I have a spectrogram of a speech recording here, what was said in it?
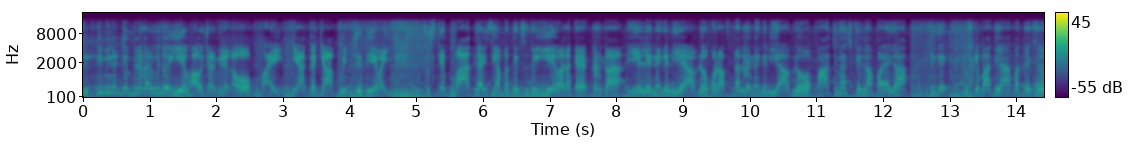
50 minute game play करोगे तो ये वाउचर मिलेगा। ओ भाई, क्या गजब इज्जती है भाई। उसके बाद गाइस यहाँ पर देख सकते हो, ये वाला कैरेक्टर का ये लेने के लिए, आप लोगों को रफ्तार लेने के लिए, आप लोगों को पाँच मैच खेलना पड़ेगा। ठीक है? उसके बाद यहाँ पर देख सकते हो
